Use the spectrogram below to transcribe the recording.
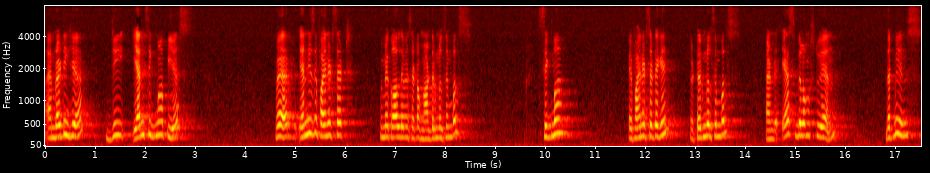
I am writing here G n sigma P s where n is a finite set we may call them a set of non terminal symbols sigma a finite set again a terminal symbols and s belongs to n that means,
